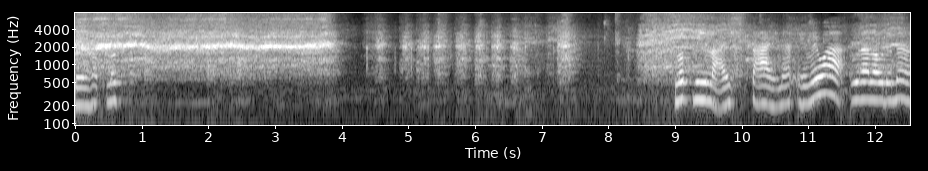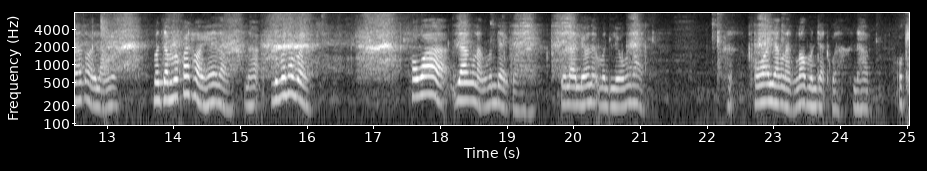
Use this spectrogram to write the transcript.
เลยนะครับรถรถมีหลายสไตล์นะ เห็นไหมว่าเวลาเราเดินหน้าแล้วถอยหลัง มันจะไม่ค่อยถอยให้เรานะรู้ไหมทำไม เพราะว่ายางหลังมันใหญ่กว่า เวลาเลี้ยวเนี่ยมันเลี้ยวไม่ได้ เพราะว่ายางหลังรอบมันจัดกว่านะครับ โอเค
